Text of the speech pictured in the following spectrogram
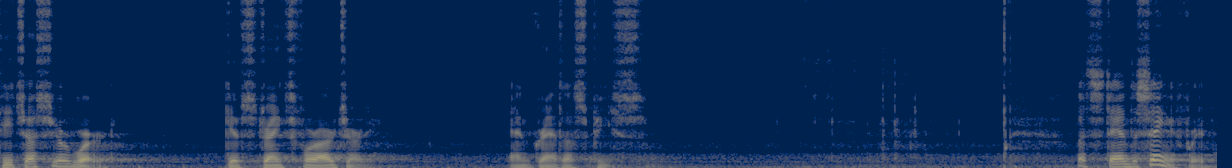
Teach us your word. Give strength for our journey and grant us peace. Let's stand to sing if we're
